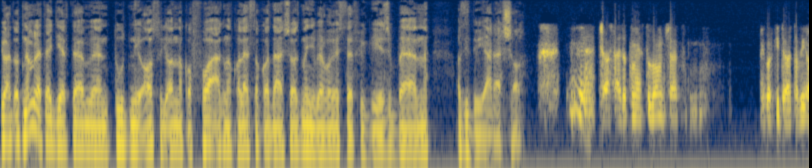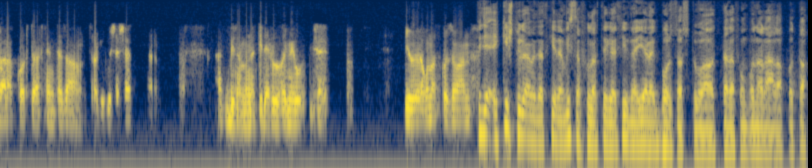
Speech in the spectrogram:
Jó, hát ott nem lehet egyértelműen tudni azt, hogy annak a faágnak a leszakadása az mennyiben van összefüggésben az időjárással. Csak azt állítottam, hogy ezt tudom, csak amikor kitölt a vihar, akkor történt ez a tragikus eset. Hát bizony kiderül, hogy mi volt jövőre vonatkozóan. Figyelj, egy kis türelmedet kérem, vissza foglak téged hívni, a jelek borzasztó a telefonvonal állapota.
